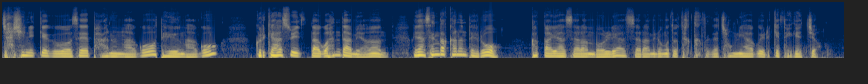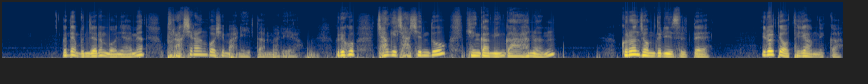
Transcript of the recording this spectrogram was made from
자신 있게 그것에 반응하고 대응하고 그렇게 할 수 있다고 한다면 그냥 생각하는 대로 가까이 할 사람, 멀리 할 사람 이런 것도 탁탁탁 정리하고 이렇게 되겠죠. 근데 문제는 뭐냐면 불확실한 것이 많이 있단 말이에요. 그리고 자기 자신도 긴가민가 하는 그런 점들이 있을 때 이럴 때 어떻게 합니까?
